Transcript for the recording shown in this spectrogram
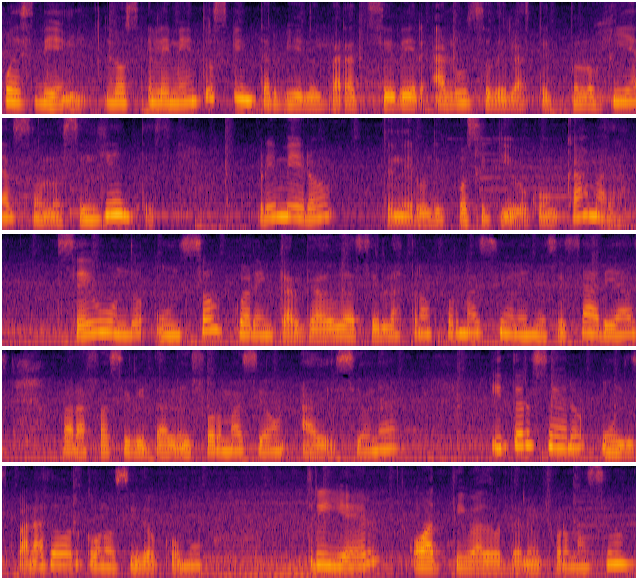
Pues bien, los elementos que intervienen para acceder al uso de las tecnologías son los siguientes. Primero, tener un dispositivo con cámara. Segundo, un software encargado de hacer las transformaciones necesarias para facilitar la información adicional. Y tercero, un disparador conocido como trigger o activador de la información,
